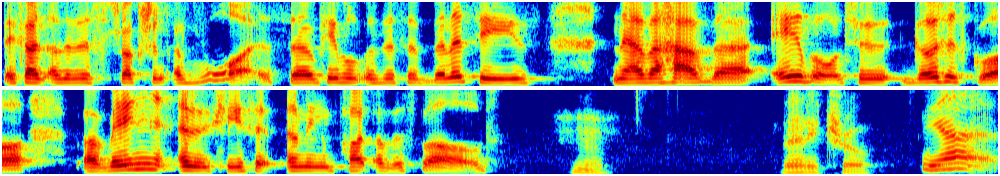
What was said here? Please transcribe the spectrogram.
because of the destruction of wars. So people with disabilities never have the able to go to school, uh, being educated and being part of this world. Hmm. Very true. Yes.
